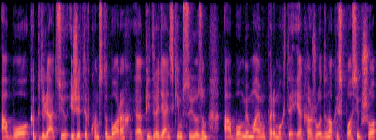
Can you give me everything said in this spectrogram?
або капітуляцію і жити в концтаборах е, під радянським союзом, або ми маємо перемогти. Я кажу, одинокий спосіб, що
